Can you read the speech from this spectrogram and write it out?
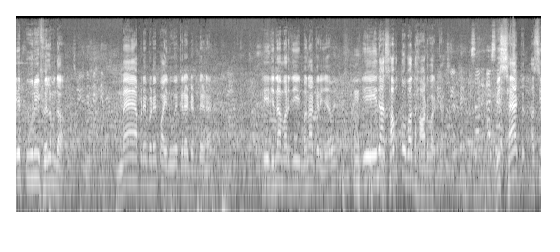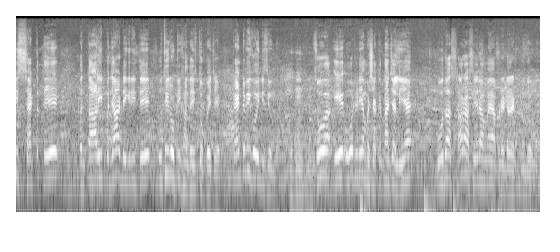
ਇਹ ਪੂਰੀ ਫਿਲਮ ਦਾ। ਮੈਂ ਆਪਣੇ ਬੜੇ ਭਾਈ ਨੂੰ ਇਹ ਕ੍ਰੈਡਿਟ ਦੇਣਾ। ਇਹ ਜਿੰਨਾ ਮਰਜ਼ੀ ਮਨਾ ਕਰੀ ਜਾਵੇ। ਇਹ ਇਹਦਾ ਸਭ ਤੋਂ ਵੱਧ ਹਾਰਡ ਵਰਕ ਹੈ। ਸਰ ਵੀ ਸੈਟ ਅਸੀਂ ਸੈੱਟ ਤੇ 45 50 ਡਿਗਰੀ ਤੇ ਉਥੀ ਰੋਟੀ ਖਾਂਦੇ ਸੀ ਧੁੱਪੇ 'ਚ। ਟੈਂਟ ਵੀ ਕੋਈ ਨਹੀਂ ਸੀ ਹੁੰਦਾ। ਸੋ ਇਹ ਉਹ ਜਿਹੜੀਆਂ ਮਸ਼ੱਕਤਾਂ ਚੱਲੀਆਂ ਉਹਦਾ ਸਾਰਾ ਸਿਹਰਾ ਮੈਂ ਆਪਣੇ ਡਾਇਰੈਕਟਰ ਨੂੰ ਦਊਂਗਾ।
